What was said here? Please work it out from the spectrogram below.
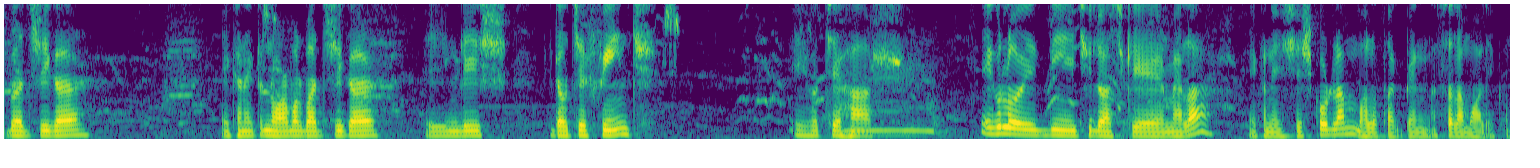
বাজরিগার। এখানে একটা নর্মাল বাজরিগার এই ইংলিশ। এটা হচ্ছে ফিঞ্চ। এই হচ্ছে হাঁস। এগুলো দিয়েই ছিল আজকের মেলা। এখানে শেষ করলাম। ভালো থাকবেন। আসসালামু আলাইকুম।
